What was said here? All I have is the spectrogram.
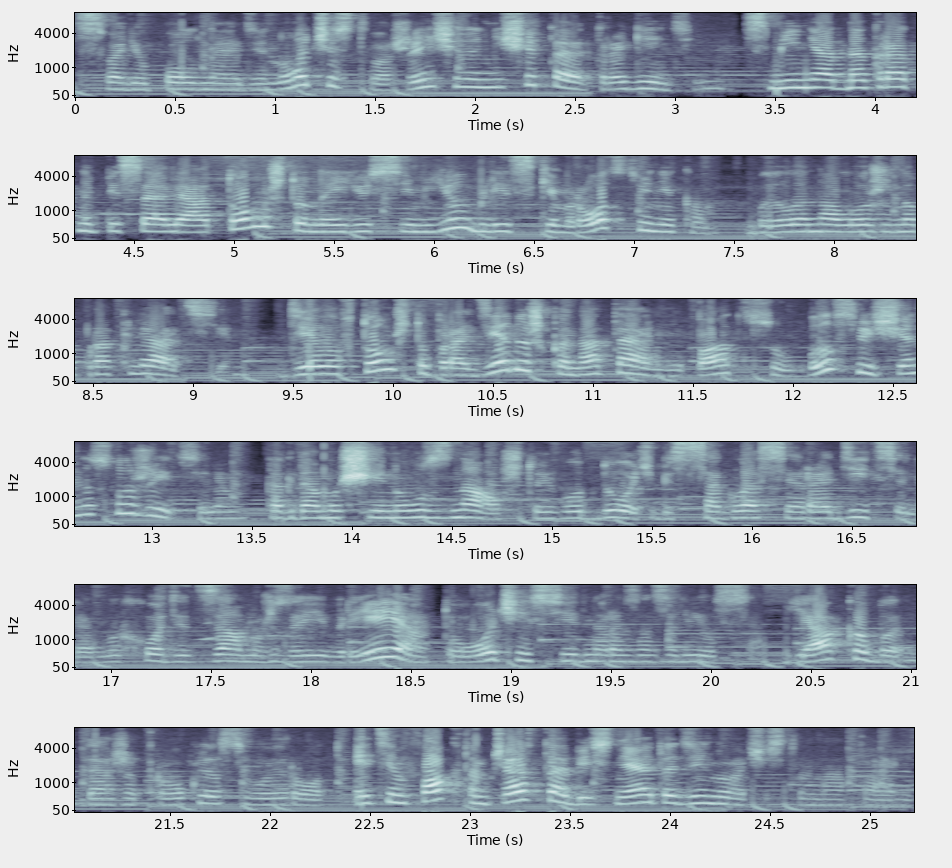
Свое полное одиночество женщина не считает трагедией. СМИ неоднократно писали о том, что на ее семью близким родственникам было наложено проклятие. Дело в том, что прадедушка Натальи по отцу был священнослужителем. Когда мужчина узнал, что его дочь без согласия родителя выходит замуж за еврея, то очень сильно разозлился. Якобы даже проклял свой род. Этим фактом часто объясняют одиночество Натальи.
